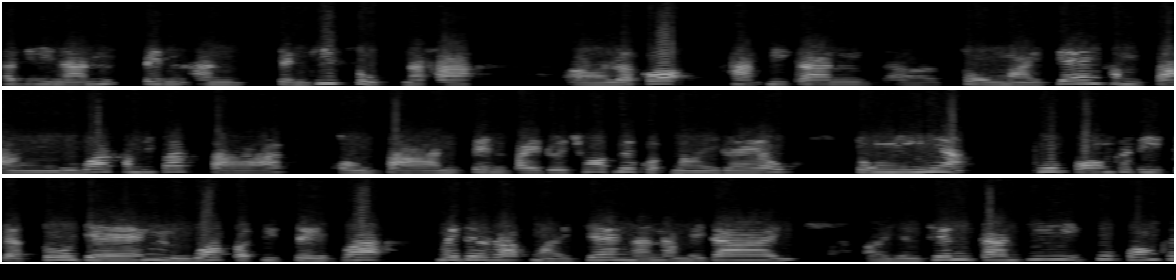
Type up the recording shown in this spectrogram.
คดีนั้นเป็นอันเป็นที่สุดนะคะแล้วก็หากมีการส่งหมายแจ้งคำสั่ง หรือว่าคำพิพากษาของศาลเป็นไปโดยชอบด้วยกฎหมายแล้ว ตรงนี้เนี่ยผู้ฟ้องคดีจะโต้แย้ง หรือว่าปฏิเสธว่าไม่ได้รับหมายแจ้งนั้นนะไม่ได้อย่างเช่นการที่ผู้ฟ้องค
